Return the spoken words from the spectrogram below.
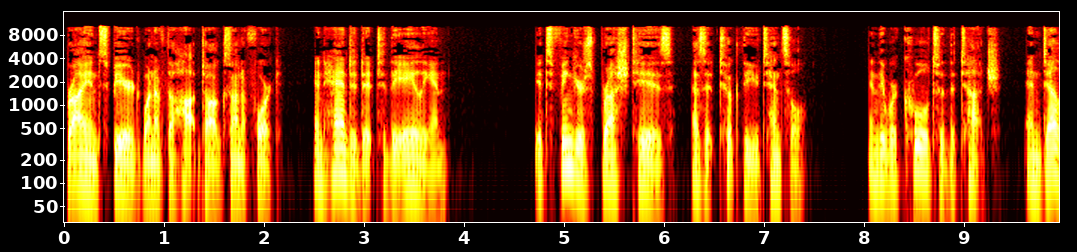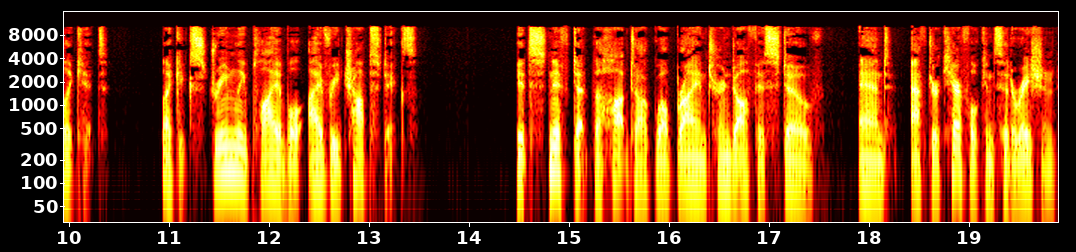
Brian speared one of the hot dogs on a fork and handed it to the alien. Its fingers brushed his as it took the utensil, and they were cool to the touch and delicate, like extremely pliable ivory chopsticks. It sniffed at the hot dog while Brian turned off his stove and, after careful consideration,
